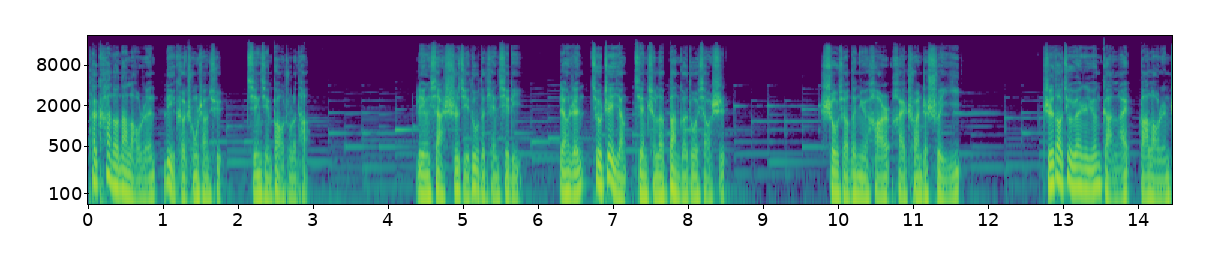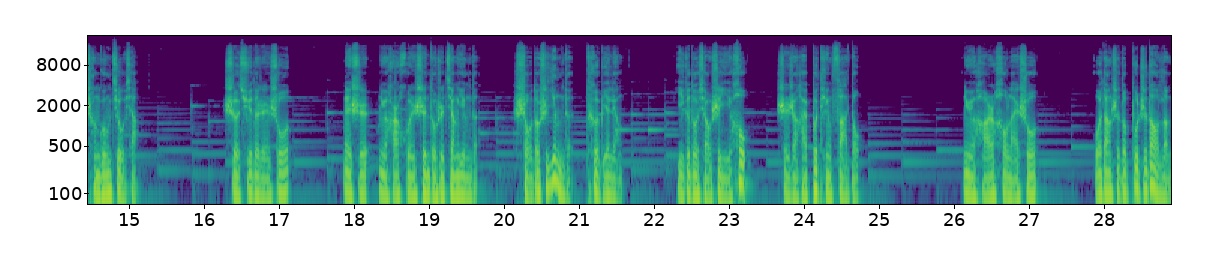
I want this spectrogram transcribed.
她看到那老人，立刻冲上去，紧紧抱住了他。零下十几度的天气里，两人就这样坚持了半个多小时。瘦小的女孩还穿着睡衣，直到救援人员赶来，把老人成功救下。社区的人说，那时女孩浑身都是僵硬的，手都是硬的，特别凉。一个多小时以后，身上还不停发抖。女孩后来说：“我当时都不知道冷，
